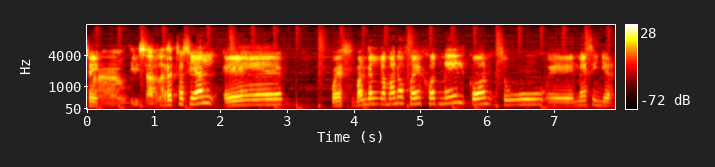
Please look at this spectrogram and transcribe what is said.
para utilizarla. Red social, eh, pues van de la mano fue Hotmail con su eh, Messenger.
